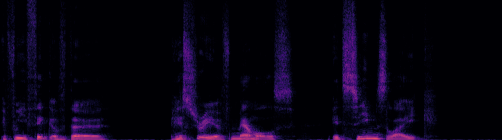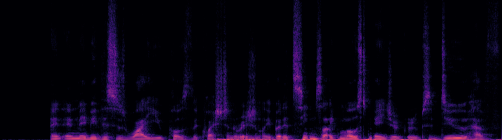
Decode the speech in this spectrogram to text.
if we think of the history of mammals, it seems like, and, and maybe this is why you posed the question originally, but it seems like most major groups do have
